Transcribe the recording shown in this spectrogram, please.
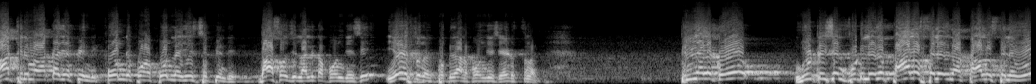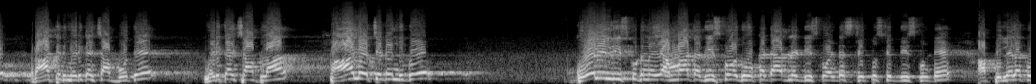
రాత్రి మా అక్క చెప్పింది ఫోన్ ఫోన్లో చేసి చెప్పింది. దాసోజీ లలిత ఫోన్ చేసి ఏడుస్తున్నది పొద్దుగాల ఫోన్ చేసి ఏడుస్తున్నది పిల్లలకు న్యూట్రిషన్ ఫుడ్ లేదు పాలు వస్తలేదు నాకు పాలు వస్తలేవు. రాత్రి మెడికల్ షాప్ పోతే మెడికల్ షాప్లో పాలు వచ్చేటందుకు గోళీలు తీసుకుంటున్నది అమ్మాట తీసుకోవద్దు. ఒక టాబ్లెట్ తీసుకో అంటే స్ట్రిప్ స్ట్రిప్ తీసుకుంటే ఆ పిల్లలకు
